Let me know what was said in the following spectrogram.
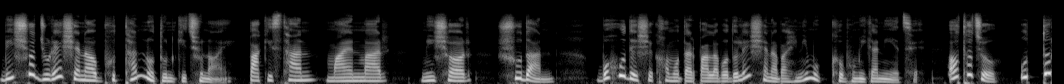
বিশ্বজুড়ে সেনা অভ্যুত্থান নতুন কিছু নয়। পাকিস্তান, মায়ানমার, মিশর, সুদান বহু দেশে ক্ষমতার পালাবদলে সেনাবাহিনী মুখ্য ভূমিকা নিয়েছে। অথচ উত্তর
